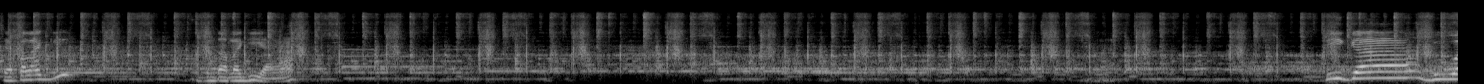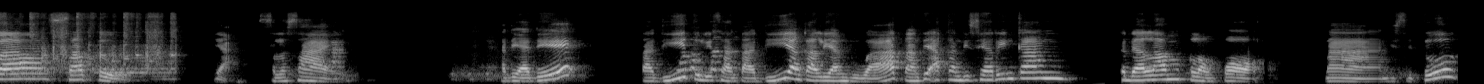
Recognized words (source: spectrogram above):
Siapa lagi? Sebentar lagi ya. Tiga, dua, satu. Ya, selesai. Adik-adik, tadi tulisan tadi yang kalian buat nanti akan diseringkan ke dalam kelompok. Nah, di situ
